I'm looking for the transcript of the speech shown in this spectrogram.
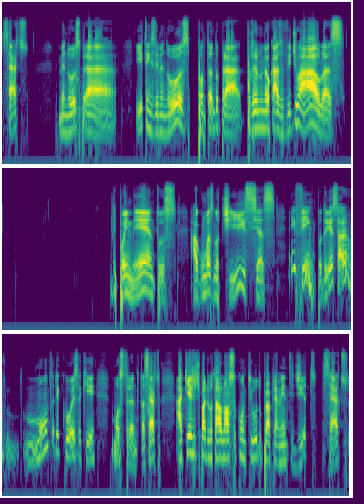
certo? Menus para itens de menus, apontando para, por exemplo, no meu caso, videoaulas, depoimentos, algumas notícias, enfim, poderia estar um monte de coisa aqui mostrando, tá certo? Aqui a gente pode botar o nosso conteúdo propriamente dito, certo?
